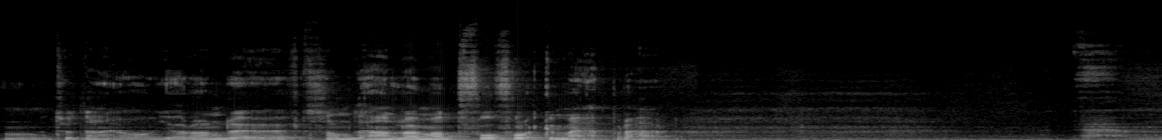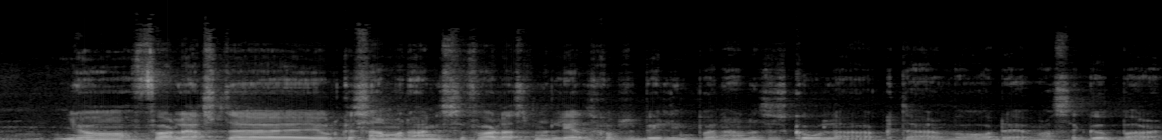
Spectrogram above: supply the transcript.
Jag tror att den är avgörande eftersom det handlar om att få folk med på det här. Jag föreläste i olika sammanhang så föreläste jag en ledarskapsutbildning på en handelshögskola och där var det en massa gubbar.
